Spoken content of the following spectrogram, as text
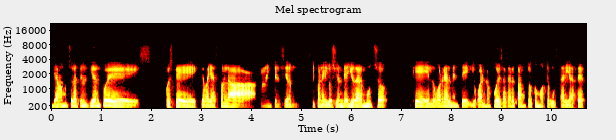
llama mucho la atención, pues, pues que, vayas con la, con la intención y con la ilusión de ayudar mucho, que luego realmente igual no puedes hacer tanto como te gustaría hacer,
